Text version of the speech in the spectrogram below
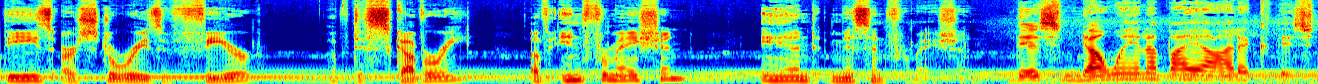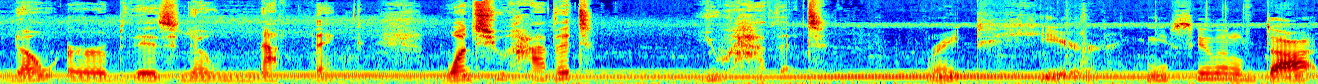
These are stories of fear, of discovery, of information, and misinformation. There's no antibiotic, there's no herb, there's no nothing. Once you have it, you have it. right here. Can you see a little dot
